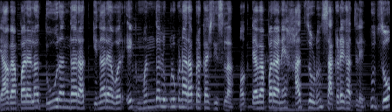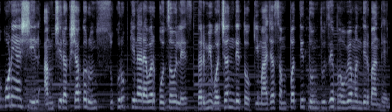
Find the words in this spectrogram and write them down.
त्या व्यापाऱ्याला दूर अंधारात किनाऱ्यावर एक मंद लुकलुकणारा प्रकाश दिसला. मग त्या व्यापाराने हात जोडून साकडे घातले. तू जो कोणी असशील आमची रक्षा करून सुखरूप किनाऱ्यावर पोचवलेस तर मी वचन देतो की माझ्या संपत्तीतून तुझे भव्य मंदिर बांधेल.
